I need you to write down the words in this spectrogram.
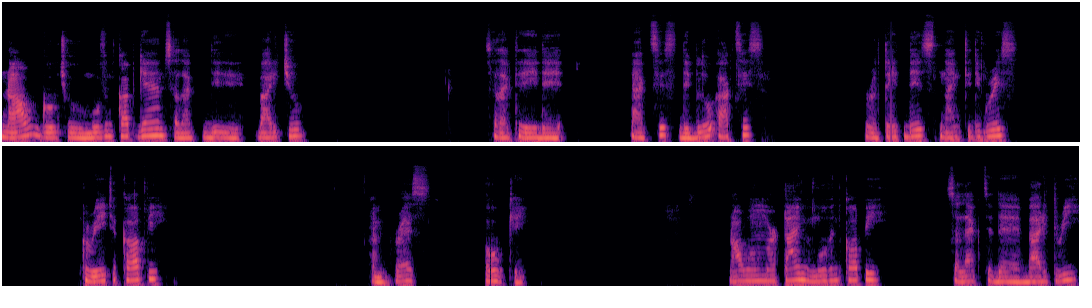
Now go to move and copy again. Select the body too select the, the axis the blue axis. Rotate this 90 degrees. Create a copy and press ok. Now one more time move and copy. Select the body tree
